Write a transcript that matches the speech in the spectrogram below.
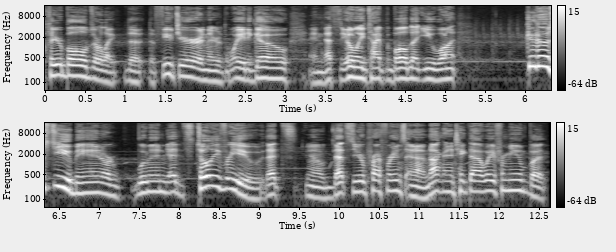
clear bulbs are like the, the future and they're the way to go and that's the only type of bulb that you want. Kudos to you, man or woman. It's totally for you. That's, you know, that's your preference and I'm not to take that away from you, but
